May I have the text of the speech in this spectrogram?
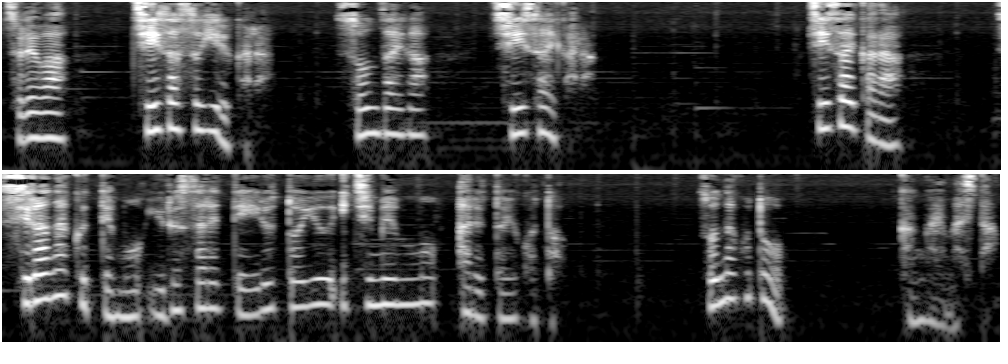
それは小さすぎるから、存在が小さいから。小さいから知らなくても許されているという一面もあるということ。そんなことを考えました。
